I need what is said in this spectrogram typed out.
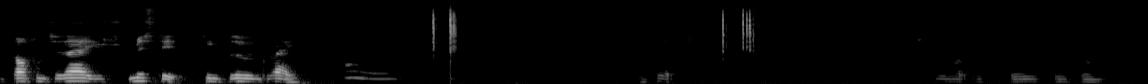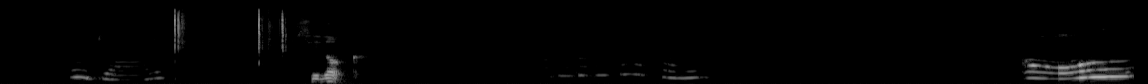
The dolphins are there, you missed it. It's in blue and grey. Them. That's it. See what we can do. Do jump. There we go. See, look. I'm gonna go back in for me. Oh,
